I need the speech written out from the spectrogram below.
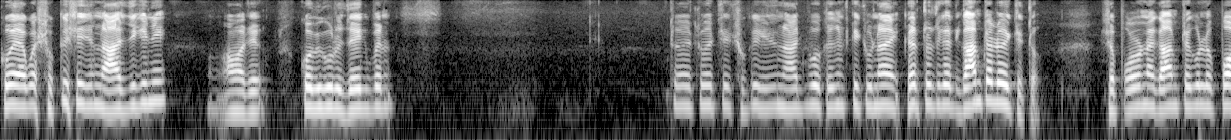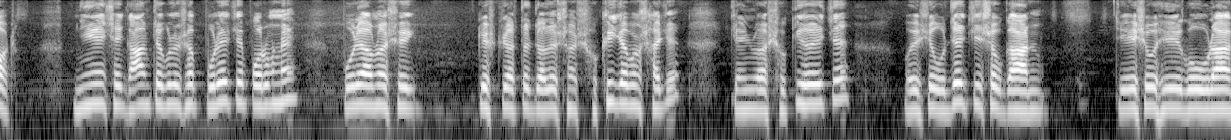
কই একবার সখী সেজে আজ দেখিনি। আমাদের কবিগুরু দেখবেন। তো হচ্ছে সখী সেজে নাচবো কিন্তু কিছু নাই। ক্ষেত্র থেকে গামটা রয়েছে তো। সে পরনে গামছাগুলো পর। নিয়ে সেই গামছাগুলো সব পরেছে পরনে। পরে আমরা সেই কেষ্টযাত্রার দলের সঙ্গে সখী যেমন সাজে, তেমনি সখী হয়েছে। ওই সে ওদের যেসব গান, যে এসো হে গৌরাং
